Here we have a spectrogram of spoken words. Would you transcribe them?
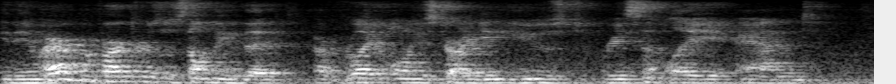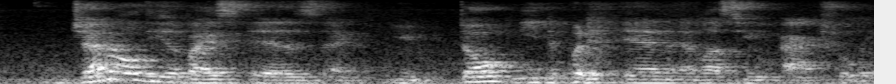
the environment markers are something that have really only started getting used recently, and generally the advice is you don't need to put it in unless you actually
